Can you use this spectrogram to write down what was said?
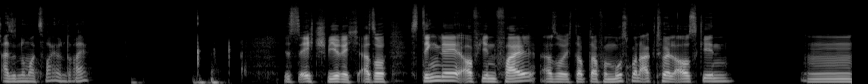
Also Nummer 2 und 3? ist echt schwierig. Also Stingley auf jeden Fall. Also ich glaube, davon muss man aktuell ausgehen. Mm,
